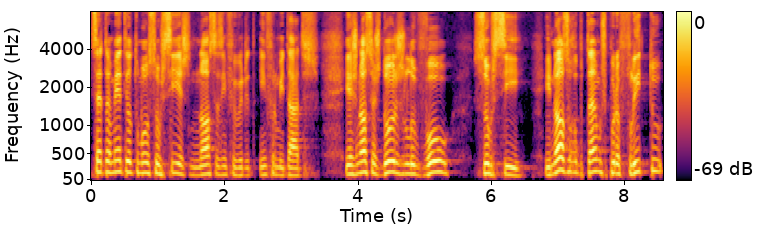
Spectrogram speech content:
Certamente Ele tomou sobre si as nossas enfermidades e as nossas dores levou sobre si. E nós o reputamos por aflito,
